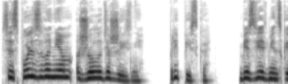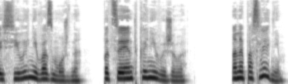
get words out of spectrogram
с использованием желудя жизни. Приписка. Без ведьминской силы невозможно. Пациентка не выжила. А на последнем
